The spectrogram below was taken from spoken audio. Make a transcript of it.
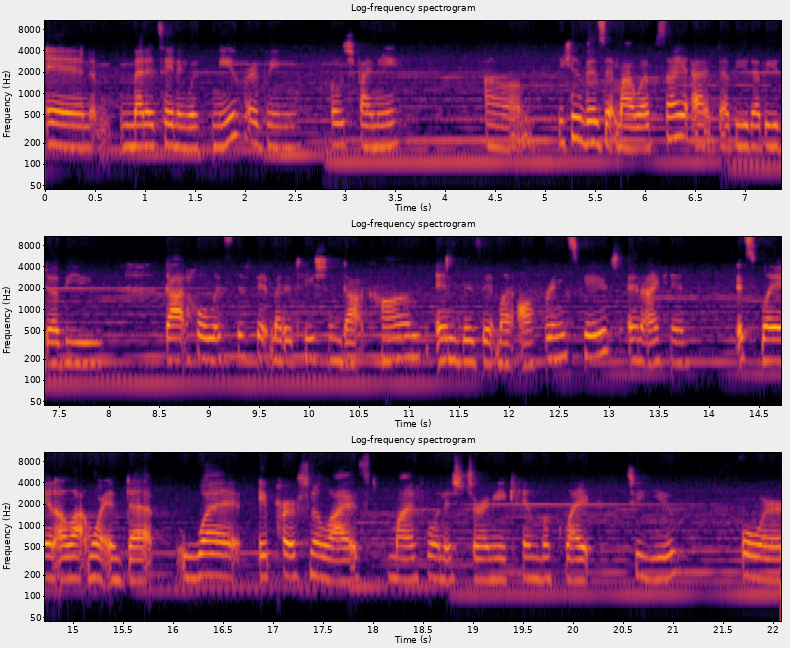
in meditating with me or being coached by me, um, you can visit my website at www.holisticfitmeditation.com and visit my offerings page, and I can explain a lot more in depth what a personalized mindfulness journey can look like to you for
